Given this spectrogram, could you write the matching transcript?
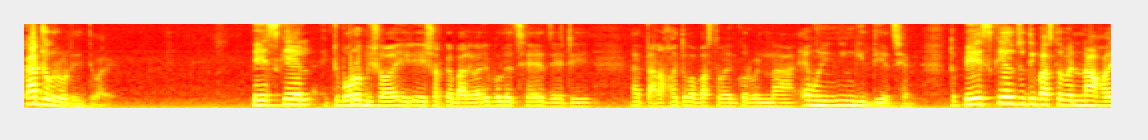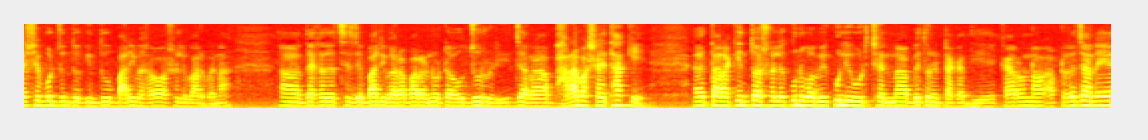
কার্যকর করে দিতে পারে। পে স্কেল একটি বড় বিষয় এই- সরকার বারে বারে বলেছে যে এটি তারা হয়তো বা বাস্তবায়ন করবেন না এমন ইঙ্গিত দিয়েছেন। তো পে স্কেল যদি বাস্তবায়ন না হয়, সে পর্যন্ত কিন্তু বাড়ি ভাড়াও আসলে বাড়বে না। দেখা যাচ্ছে যে বাড়ি ভাড়া বাড়ানোটাও জরুরি। যারা ভাড়া বাসায় থাকে তারা কিন্তু আসলে কোনোভাবেই কুলি উঠছেন না বেতনের টাকা দিয়ে। কারণ আপনারা জানেন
